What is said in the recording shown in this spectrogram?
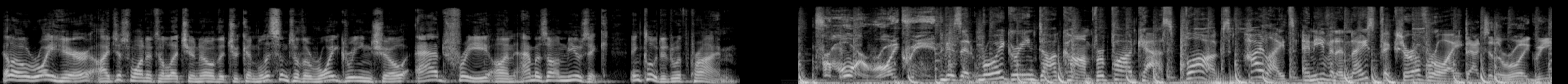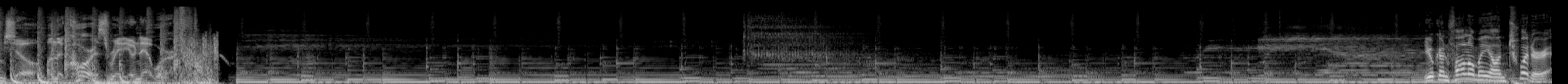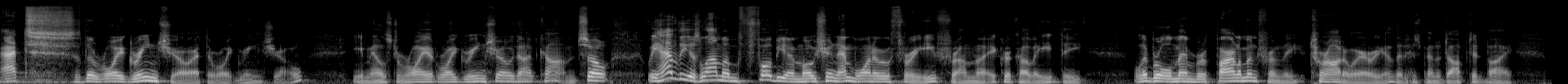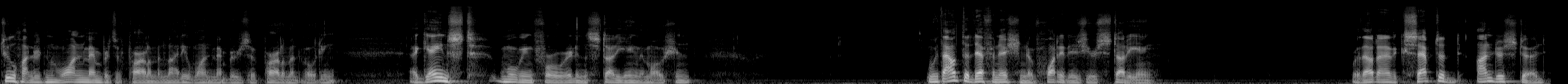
Hello, Roy here. I just wanted to let you know that you can listen to The Roy Green Show ad free on Amazon Music, included with Prime. For more Roy Green, Visit roygreen.com for podcasts, blogs, highlights, and even a nice picture of Roy. back to The Roy Green Show on the Corus Radio Network. You can follow me on Twitter at The Roy Green Show, at The Roy Green Show. Emails to roy at roygreenshow.com. So we have the Islamophobia motion M103 from uh, Iqra Khalid, the Liberal Member of Parliament from the Toronto area that has been adopted by 201 members of Parliament, 91 members of Parliament voting against moving forward and studying the motion. Without the definition of what it is you're studying, without an accepted, understood,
